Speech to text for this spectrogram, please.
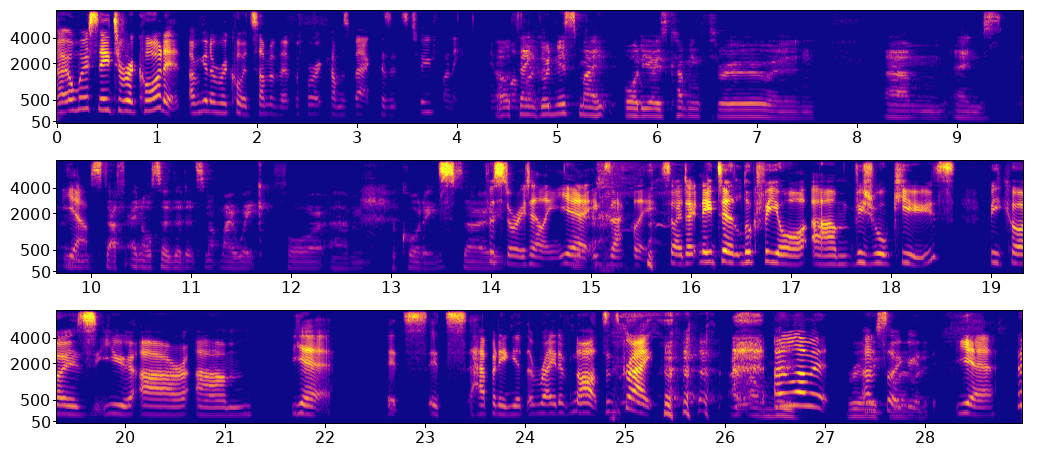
I almost need to record it. I'm going to record some of it before it comes back because it's too funny. Hang Oh, thank moment. goodness my audio is coming through and um and, and Yeah. stuff, and also that it's not my week for um recording. So for storytelling. Yeah, yeah. exactly. so I don't need to look for your um, visual cues because you are, um, yeah, it's it's happening at the rate of knots. It's great. I, I love it. really I'm so slowly. good. Yeah.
